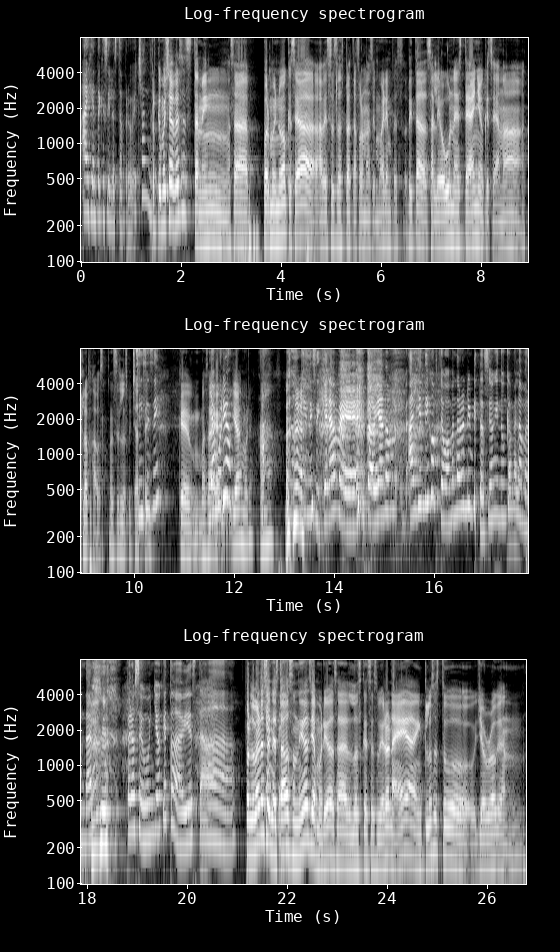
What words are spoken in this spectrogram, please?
Hay gente que sí lo está aprovechando. Porque muchas veces también, o sea, por muy nuevo que sea, a veces las plataformas se mueren. Pues ahorita salió una este año que se llama Clubhouse. No sé si lo escuchaste. Sí, sí, sí. Que, ¿Ya murió? Ya murió. Ah, ni, siquiera me... Todavía no... Alguien dijo, te voy a mandar una invitación y nunca me la mandaron. pero según yo que todavía estaba... Por lo menos en Estados Unidos ya murió. O sea, los que se subieron a ella. Incluso estuvo Joe Rogan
